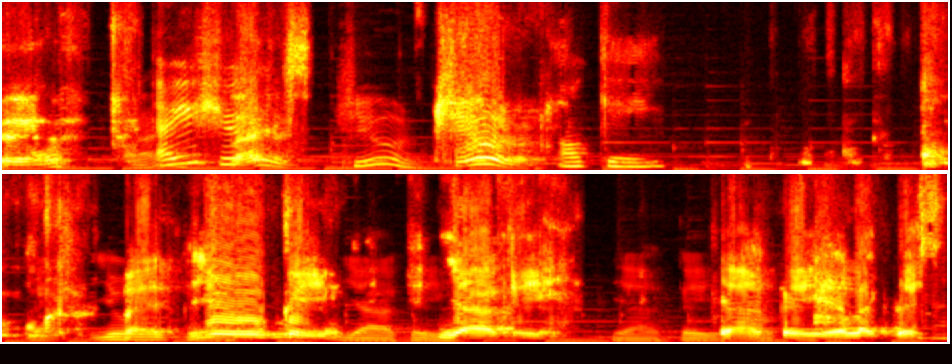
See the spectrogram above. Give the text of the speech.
Yeah. Are you sure? Nice. Sure. Sure. Okay. You Yuki. Yaki. Yaki. Yaki. Yaki. Like this.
